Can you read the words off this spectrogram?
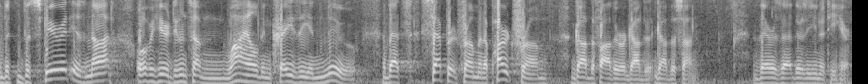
The, the Spirit is not over here doing something wild and crazy and new that's separate from and apart from God the Father or God the, God the Son. There's a, there's a unity here.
